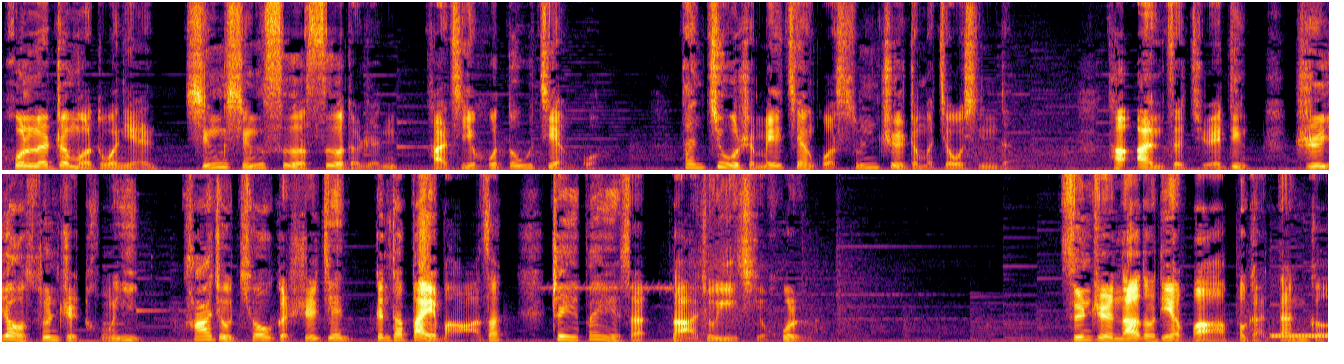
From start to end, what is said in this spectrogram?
混了这么多年，形形色色的人他几乎都见过，但就是没见过孙志这么交心的。他暗自决定，只要孙志同意，他就挑个时间跟他拜把子，这辈子那就一起混了。孙志拿到电话不敢耽搁，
